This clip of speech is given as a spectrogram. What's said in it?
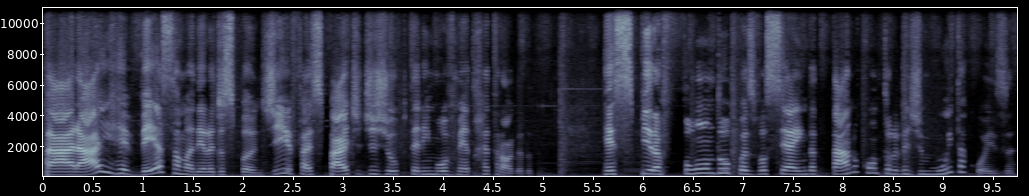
Parar e rever essa maneira de expandir faz parte de Júpiter em movimento retrógrado. Respira fundo, pois você ainda está no controle de muita coisa.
